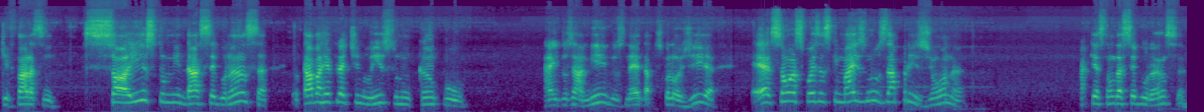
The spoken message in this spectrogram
que fala assim, só isto me dá segurança, eu estava refletindo isso num campo aí dos amigos, né, da psicologia, é, são as coisas que mais nos aprisiona a questão da segurança.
